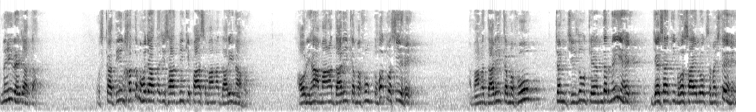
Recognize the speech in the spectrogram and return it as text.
نہیں رہ جاتا۔ اس کا دین ختم ہو جاتا جس آدمی کے پاس امانت داری نہ ہو۔ اور یہاں امانت داری کا مفہوم بہت وسیع ہے۔ امانت داری کا مفہوم چند چیزوں کے اندر نہیں ہے، جیسا کہ بہت سارے لوگ سمجھتے ہیں،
